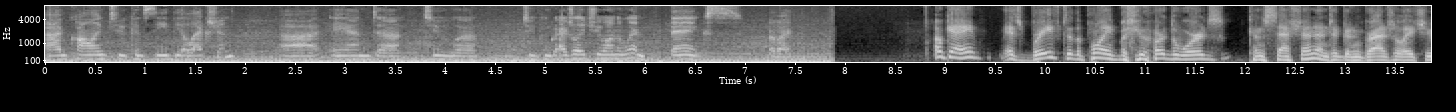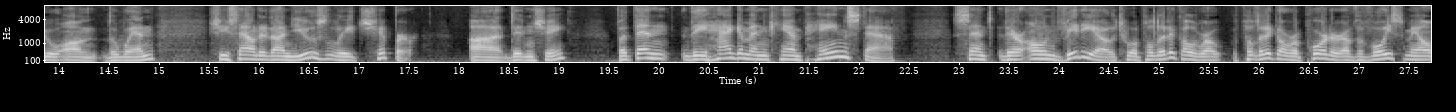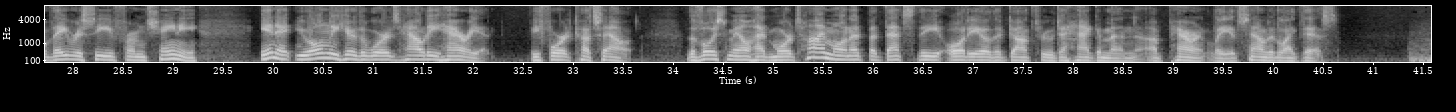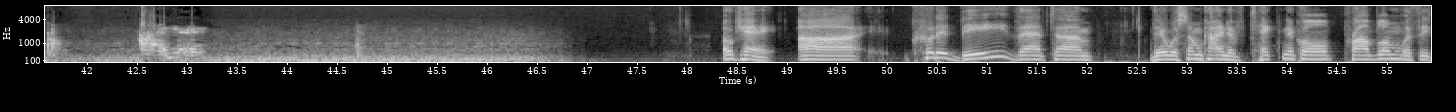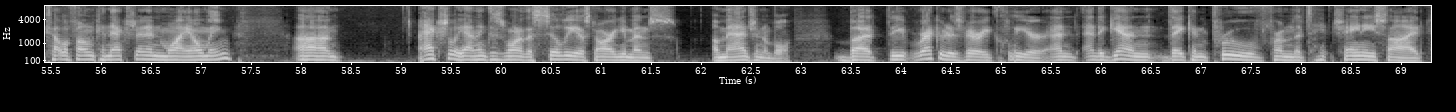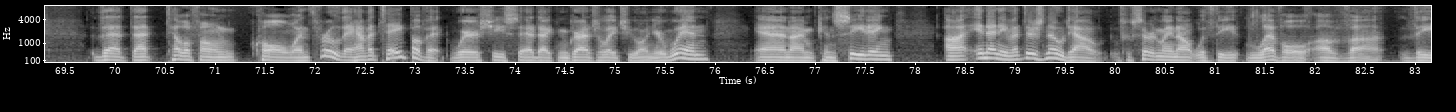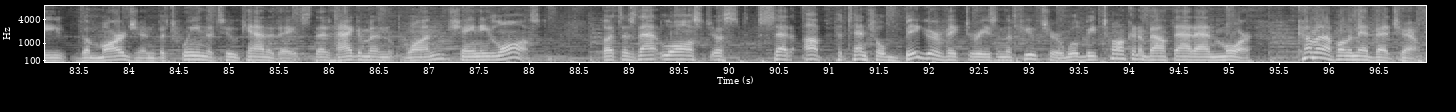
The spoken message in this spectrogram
I'm calling to concede the election uh, and to to congratulate you on the win. Thanks. Bye bye. Okay, it's brief to the point, but you heard the words concession and to congratulate you on the win. She sounded unusually chipper, uh, didn't she? But then the Hageman campaign staff sent their own video to a political ro- political reporter of the voicemail they received from Cheney. In it, you only hear the words "Howdy, Harriet" before it cuts out. The voicemail had more time on it, but that's the audio that got through to Hageman, apparently. It sounded like this. Hi. Okay. Uh, could it be that um, there was some kind of technical problem with the telephone connection in Wyoming? Um, actually, I think this is one of the silliest arguments imaginable. But the record is very clear, and and again, they can prove from the t- Cheney side that that telephone call went through. They have a tape of it where she said, "I congratulate you on your win, and I'm conceding." Uh, in any event, there's no doubt, certainly not with the level of uh, the the margin between the two candidates, that Hageman won, Cheney lost. But does that loss just set up potential bigger victories in the future? We'll be talking about that and more coming up on the Medved Show.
